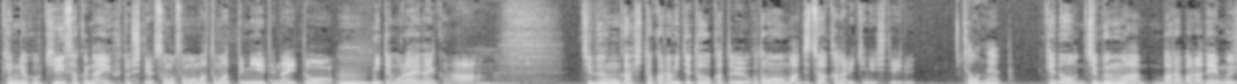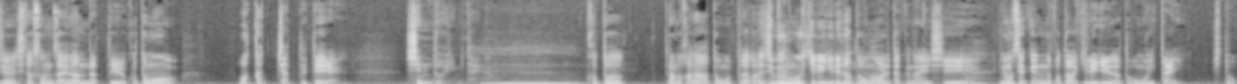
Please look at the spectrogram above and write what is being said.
権力を切り裂くナイフとしてそもそもまとまって見えてないとうん。見てもらえないから自分が人から見てどうかということもまあ実はかなり気にしている。そうね。けど自分はバラバラで矛盾した存在なんだっていうことも分かっちゃっててしんどいみたいなうん。ことなのかなと思った。だから自分もキレキレだと思われたくないしはい。でも世間のことはキレキレだと思いたい人。っ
